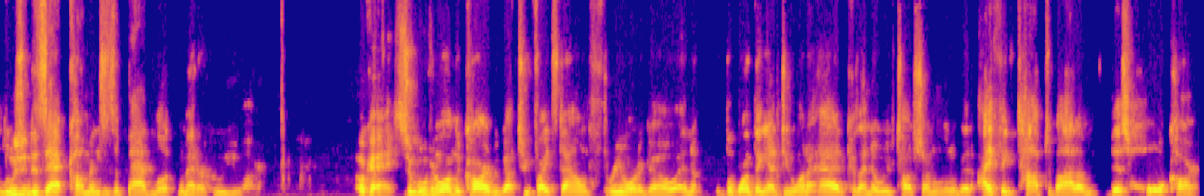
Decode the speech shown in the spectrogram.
losing to Zak Cummings is a bad look no matter who you are. Okay, so moving along the card, we've got two fights down, three more to go. And the one thing I do want to add, because I know we've touched on a little bit, I think top to bottom, this whole card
